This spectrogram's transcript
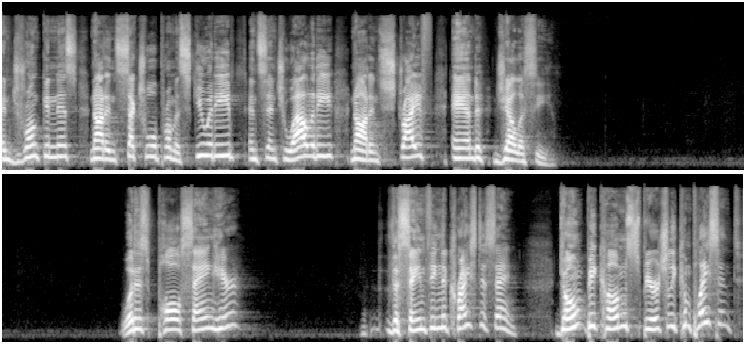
and drunkenness, not in sexual promiscuity and sensuality, not in strife and jealousy. What is Paul saying here? The same thing that Christ is saying. Don't become spiritually complacent.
